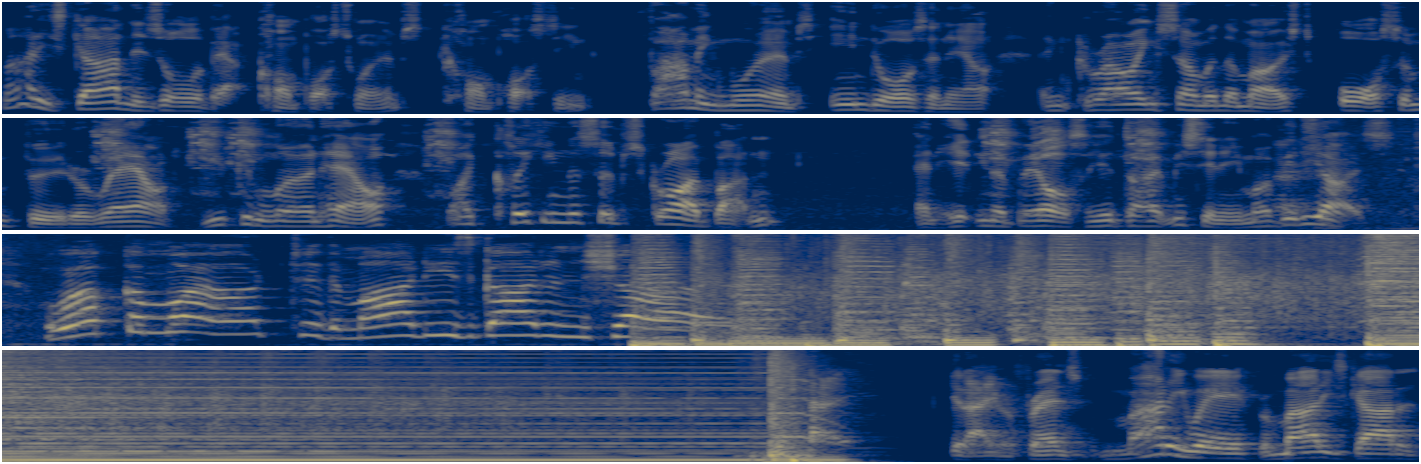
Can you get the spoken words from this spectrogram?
Marty's Garden is all about compost worms, composting, farming worms indoors and out, and growing some of the most awesome food around. You can learn how by clicking the subscribe button and hitting the bell so you don't miss any of my videos. Welcome world to the Marty's Garden Show. Hey, G'day my friends, Marty Ware from Marty's Garden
